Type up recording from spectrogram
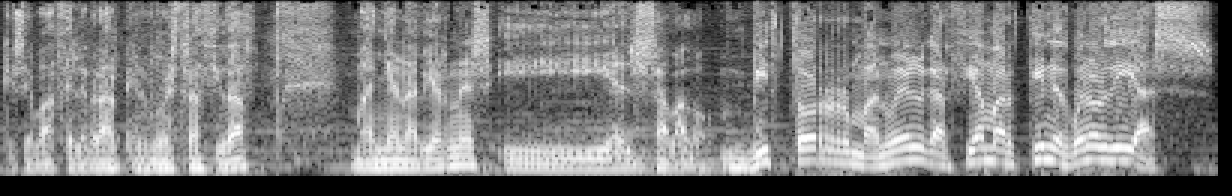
que se va a celebrar en nuestra ciudad mañana viernes y el sábado. Víctor Manuel García Martínez, buenos días.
